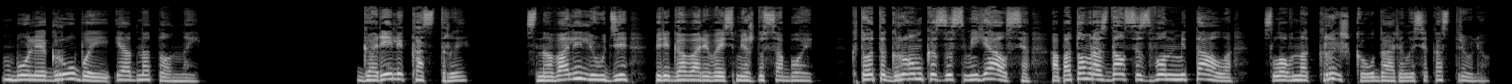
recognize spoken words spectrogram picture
более грубой и однотонной. Горели костры, сновали люди, переговариваясь между собой. Кто-то громко засмеялся, а потом раздался звон металла, словно крышка ударилась о кастрюлю.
